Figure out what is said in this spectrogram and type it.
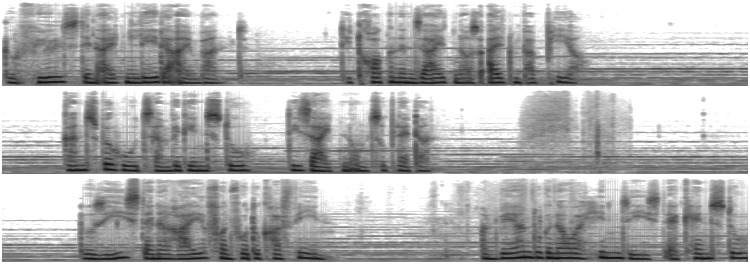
Du fühlst den alten Ledereinband, die trockenen Seiten aus altem Papier. Ganz behutsam beginnst du, die Seiten umzublättern. Du siehst eine Reihe von Fotografien und während du genauer hinsiehst, erkennst du,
